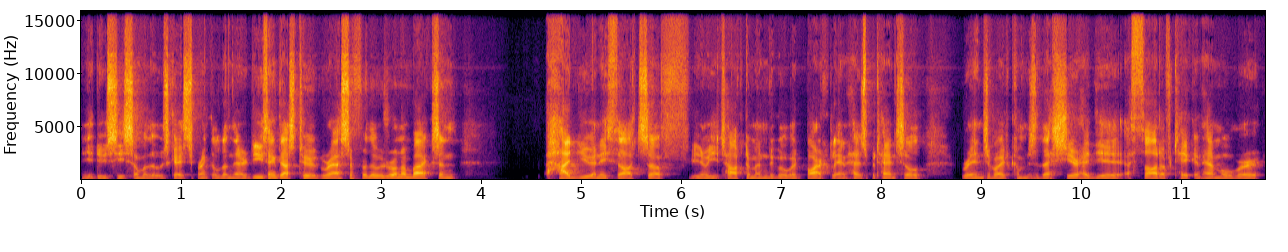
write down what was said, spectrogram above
you do see some of those guys sprinkled in there. Do you think that's too aggressive for those running backs? And had you any thoughts of, you know, you talked a minute ago about Barkley and his potential range of outcomes this year. Had you a thought of taking him over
